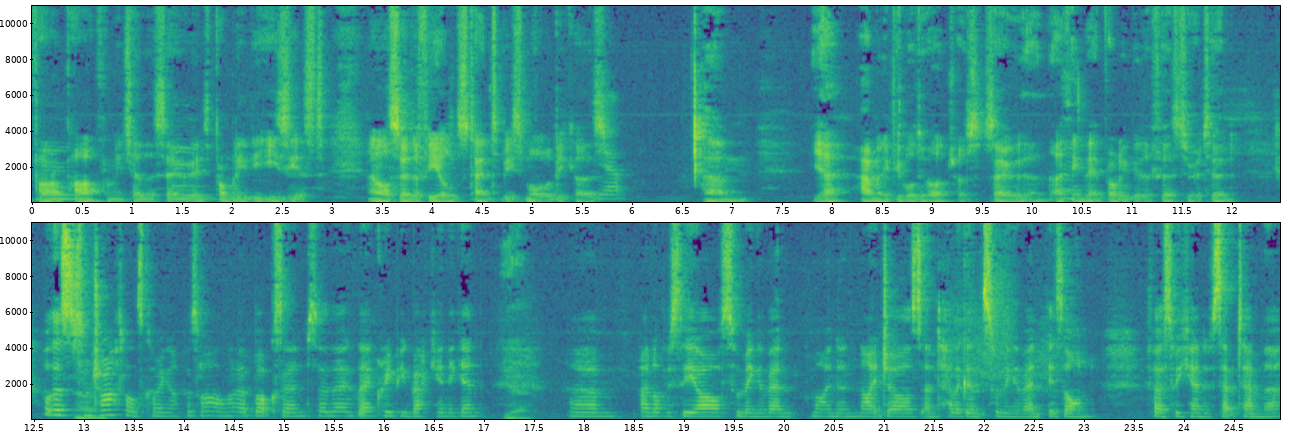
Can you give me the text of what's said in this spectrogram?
far apart from each other, so it's probably the easiest. And also, the fields tend to be smaller because, Yeah. um, yeah, how many people do ultras? So uh, I think they'd probably be the first to return. Well, there's some triathlons coming up as well at Box End, so they're they're creeping back in again. Yeah, Um, and obviously, our swimming event, mine and Nightjar's and Elegant swimming event, is on first weekend of September.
